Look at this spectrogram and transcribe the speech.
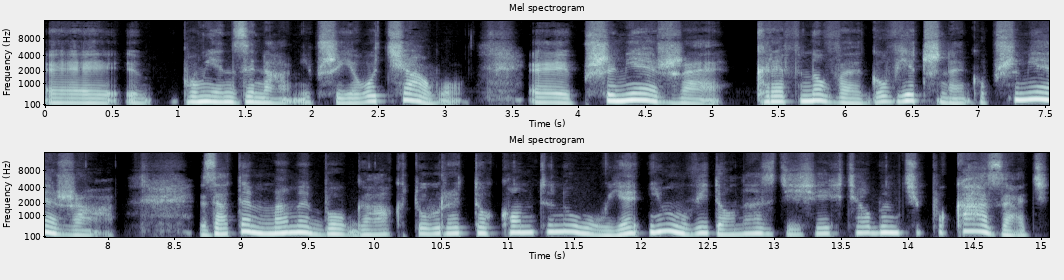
E, y, pomiędzy nami, przyjęło ciało, e, przymierze, krew nowego, wiecznego przymierza. Zatem mamy Boga, który to kontynuuje i mówi do nas dzisiaj: Chciałbym Ci pokazać,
